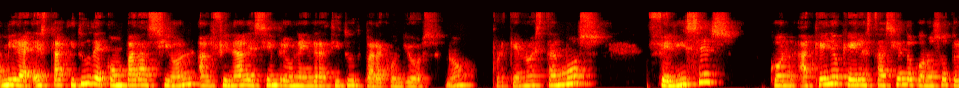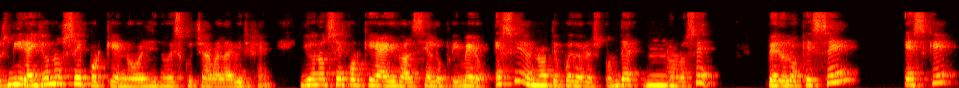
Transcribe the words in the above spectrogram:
mira, esta actitud de comparación al final es siempre una ingratitud para con Dios, ¿no? Porque no estamos felices con aquello que Él está haciendo con nosotros. Mira, yo no sé por qué no, no escuchaba a la Virgen, yo no sé por qué ha ido al cielo primero. Eso yo no te puedo responder, no lo sé. Pero lo que sé es que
